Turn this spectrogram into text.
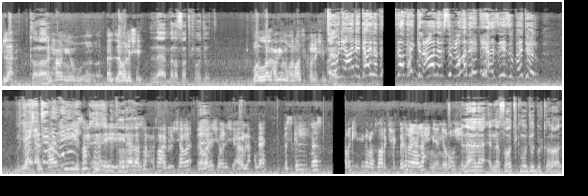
لا. كورال الحاني و... لا ولا شيء. لا بلا صوتك موجود. والله العظيم وغلاتك ولا شيء. توني أنا قايله بالذات حق العالم. سمعوا هذا هني عزيز وبدر. لا ليش علي؟ صح صح إيه، إيه،. لا لا صح صح أقول لك شغلة لا ولا شيء ولا شيء. أنا ملحنها بس كل الناس بارك لي كذا بتبارك حق بدر أنا لحن يعني روحي. لا لا إن صوتك موجود بالكورال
